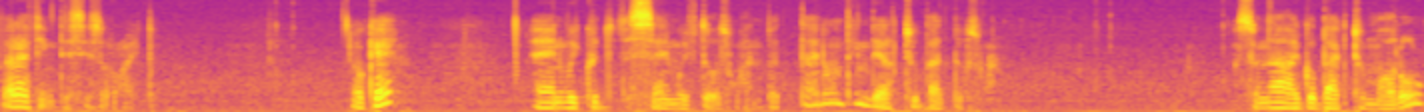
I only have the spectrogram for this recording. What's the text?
But I think this is alright. Okay? And we could do the same with those one, but I don't think they are too bad those one. So now I go back to model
